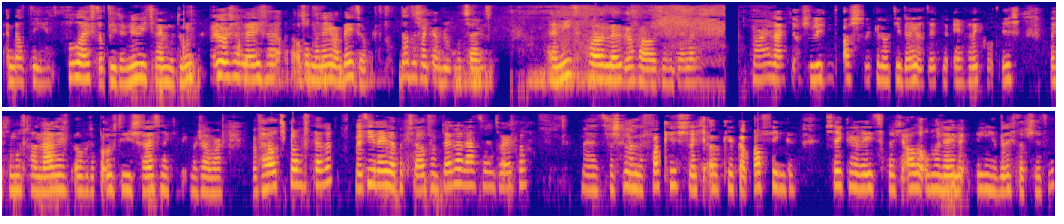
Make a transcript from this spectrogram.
en dat hij het gevoel heeft dat hij er nu iets mee moet doen, waardoor zijn leven als ondernemer beter wordt. Dat is wat jouw doel moet zijn. En niet gewoon leuk een verhaaltje vertellen. Maar laat je alsjeblieft niet afschrikken door het idee dat dit nu ingewikkeld is. Dat je moet gaan nadenken over de post die en dat je maar zomaar een verhaaltje kan vertellen. Met die reden heb ik zelf een planner laten ontwerpen. Met verschillende vakjes, zodat je elke keer kan afvinken. Zeker weet dat je alle onderdelen in je bericht hebt zitten.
